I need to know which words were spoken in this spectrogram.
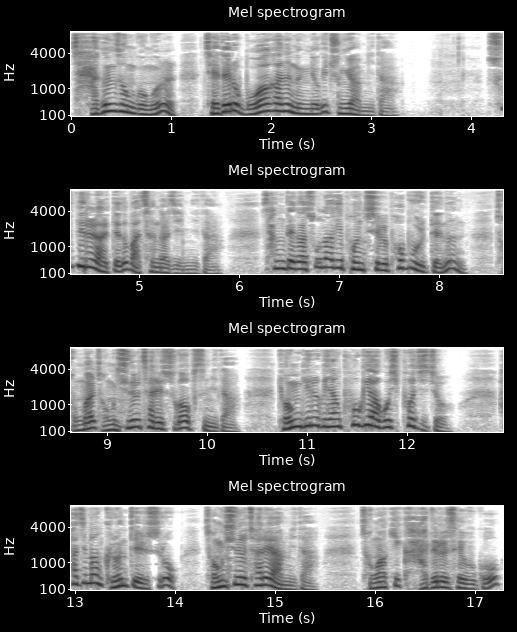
작은 성공을 제대로 모아가는 능력이 중요합니다. 수비를 할 때도 마찬가지입니다. 상대가 소나기 펀치를 퍼부을 때는 정말 정신을 차릴 수가 없습니다. 경기를 그냥 포기하고 싶어지죠. 하지만 그런 때일수록 정신을 차려야 합니다. 정확히 가드를 세우고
